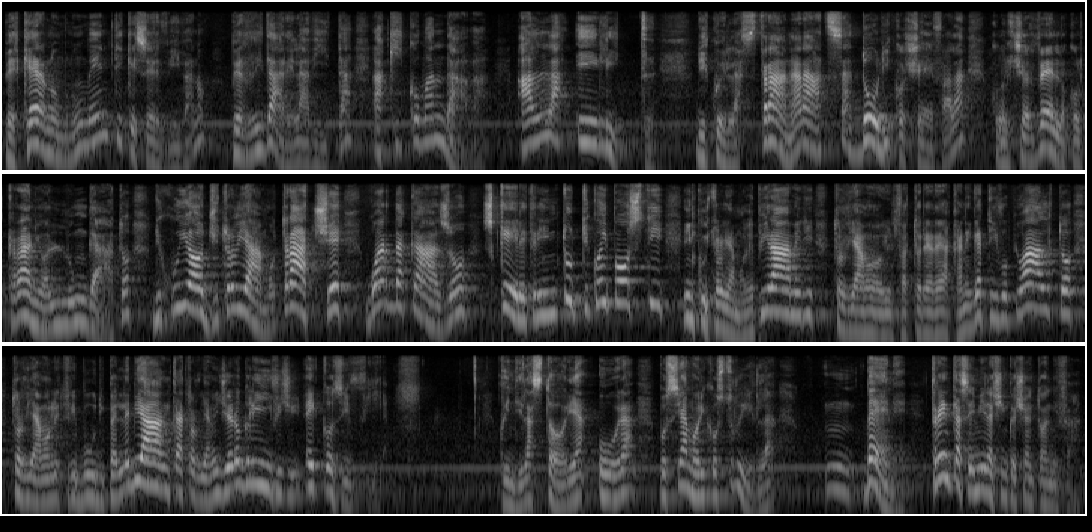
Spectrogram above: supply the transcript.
perché erano monumenti che servivano per ridare la vita a chi comandava alla elite di quella strana razza dolicocefala, col cervello, col cranio allungato, di cui oggi troviamo tracce, guarda caso, scheletri in tutti quei posti in cui troviamo le piramidi, troviamo il fattore RH negativo più alto, troviamo le tribù di pelle bianca, troviamo i geroglifici e così via. Quindi la storia ora possiamo ricostruirla mm, bene, 36.500 anni fa.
